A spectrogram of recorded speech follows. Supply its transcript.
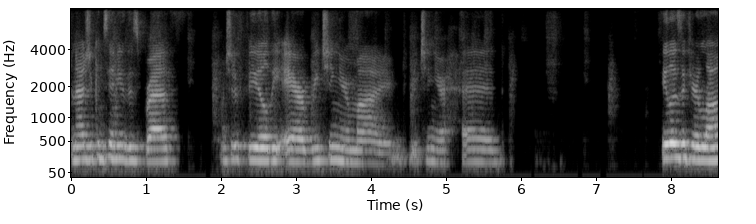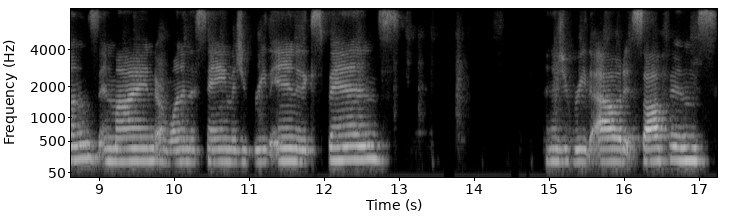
And as you continue this breath, I want you to feel the air reaching your mind, reaching your head. Feel as if your lungs and mind are one and the same. As you breathe in, it expands. And as you breathe out, it softens.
